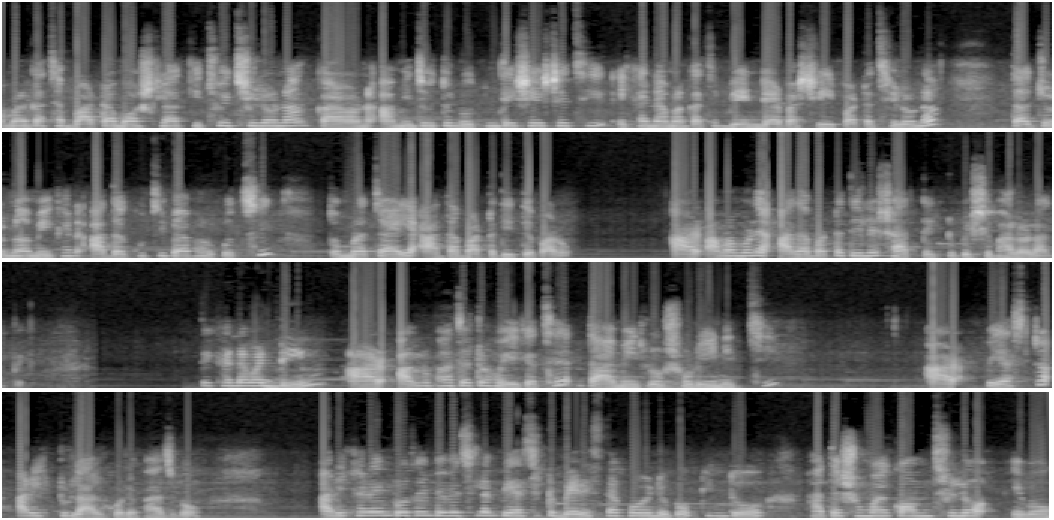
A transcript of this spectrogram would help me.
আমার কাছে বাটা মশলা কিছুই ছিল না, কারণ আমি যেহেতু নতুন দেশে এসেছি, এখানে আমার কাছে ব্লেন্ডার বা শিলপাটা ছিল না তার জন্য আমি এখানে আদা কুচি ব্যবহার করছি। তোমরা চাইলে আদা বাটা দিতে পারো। আর আমার মনে হয় আদা বাটা দিলে স্বাদটা একটু বেশি ভালো লাগবে। এখানে আমার ডিম আর আলু ভাজাটা হয়ে গেছে তাই আমি এগুলো সরিয়ে নিচ্ছি। আর পেঁয়াজটা আর একটু লাল করে ভাজবো। আর এখানে আমি প্রথমে ভেবেছিলাম পেঁয়াজটা একটু বেরেস্তা করে নেব, কিন্তু হাতে সময় কম ছিল এবং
